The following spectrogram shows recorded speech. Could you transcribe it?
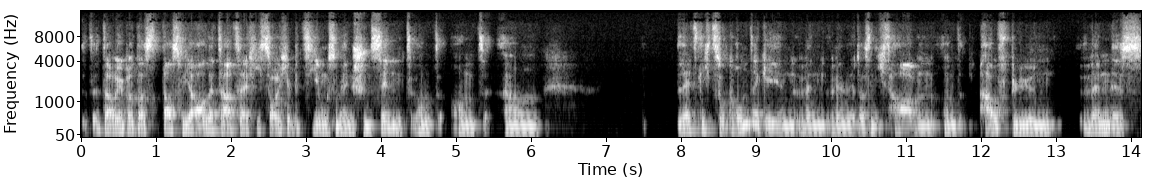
darüber, dass, dass wir alle tatsächlich solche Beziehungsmenschen sind und, und ähm, letztlich zugrunde gehen, wenn, wenn wir das nicht haben und aufblühen, wenn, es,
